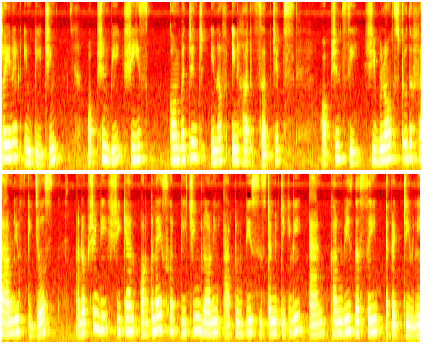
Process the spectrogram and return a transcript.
ട്രെയിനഡ് ഇൻ teaching option B she is competent enough in her subjects option C she belongs to the family of teachers and option D she can organize her teaching learning activities systematically and conveys the same effectively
